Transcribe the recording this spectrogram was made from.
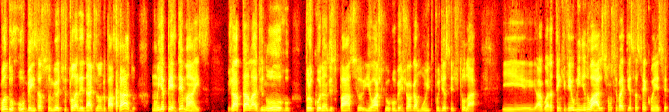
quando o Rubens assumiu a titularidade no ano passado, não ia perder mais. Já está lá de novo, procurando espaço, e eu acho que o Rubens joga muito, podia ser titular. E agora tem que ver o menino Alisson se vai ter essa sequência.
